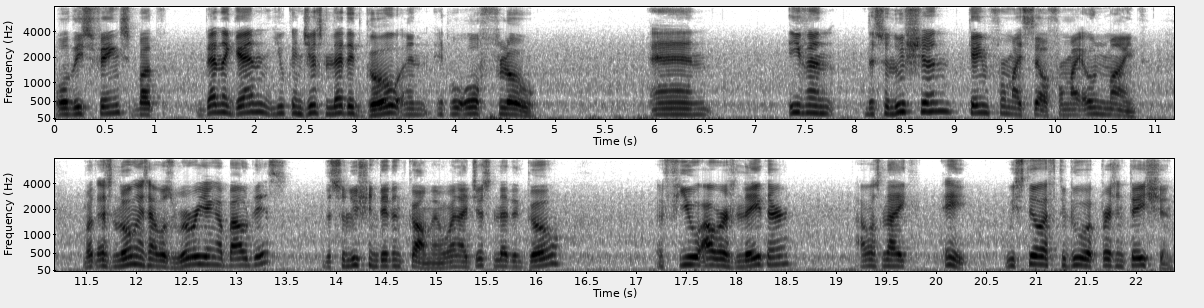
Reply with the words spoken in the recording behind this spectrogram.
all these things, but then again, you can just let it go and it will all flow. And even the solution came from myself, from my own mind. But as long as I was worrying about this, the solution didn't come. And when I just let it go, a few hours later, I was like, hey, we still have to do a presentation.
